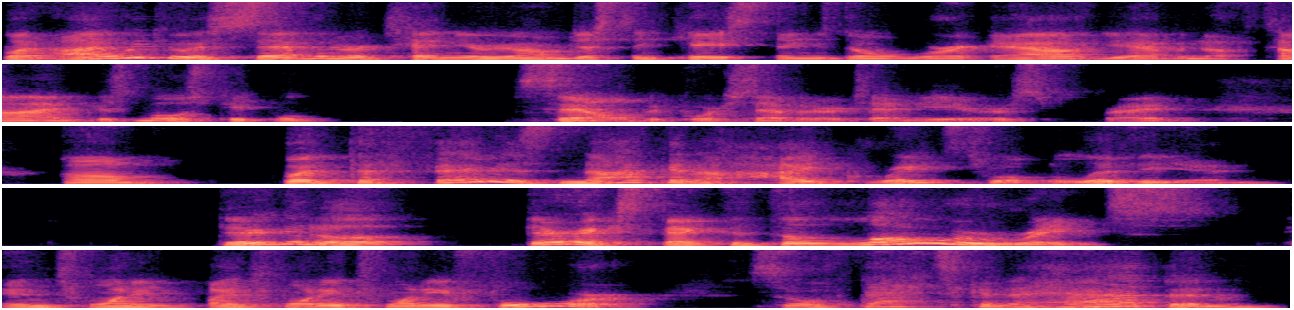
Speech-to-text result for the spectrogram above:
But I would do a seven or 10 year arm just in case things don't work out. You have enough time because most people sell before seven or 10 years, right? Um, but the Fed is not going to hike rates to oblivion. they're gonna they're expected to lower rates in 20 by 2024. So if that's gonna happen,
